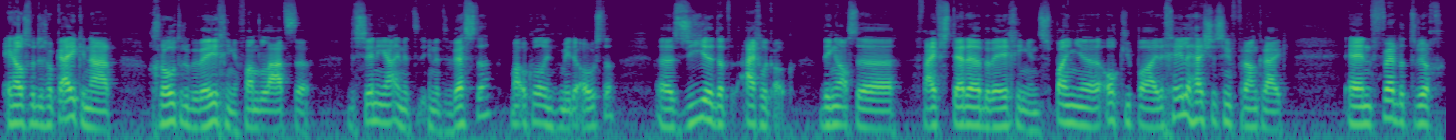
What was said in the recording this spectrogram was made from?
En als we dus ook kijken naar grotere bewegingen van de laatste decennia in het, in het Westen, maar ook wel in het Midden-Oosten, uh, zie je dat eigenlijk ook. Dingen als de Vijf Sterrenbeweging in Spanje, Occupy, de gele hesjes in Frankrijk. En verder terug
